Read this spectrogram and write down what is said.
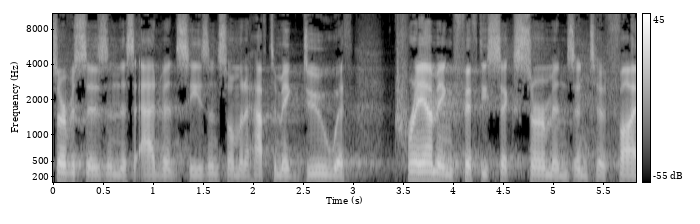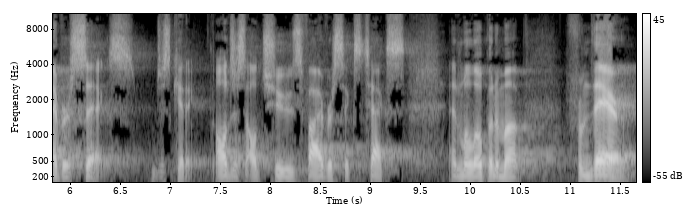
services in this Advent season, so I'm going to have to make do with cramming 56 sermons into five or six. I'm just kidding. I'll just I'll choose five or six texts and we'll open them up from there.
